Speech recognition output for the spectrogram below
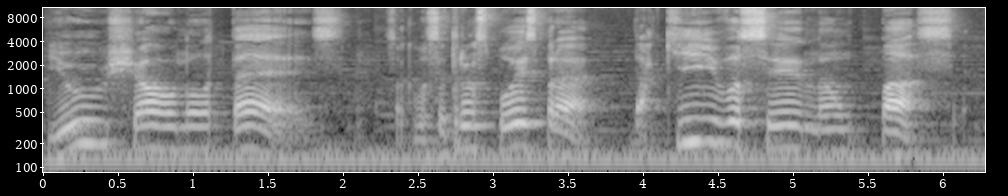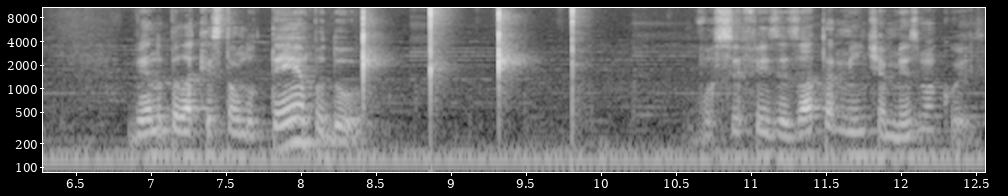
You shall not pass. Só que você transpôs para daqui você não passa. Vendo pela questão do tempo do você fez exatamente a mesma coisa,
